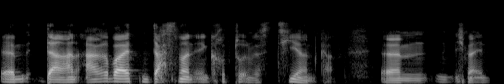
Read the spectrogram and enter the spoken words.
ähm, daran arbeiten, dass man in Krypto investieren kann. Ähm, ich meine,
